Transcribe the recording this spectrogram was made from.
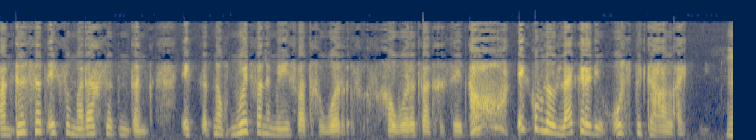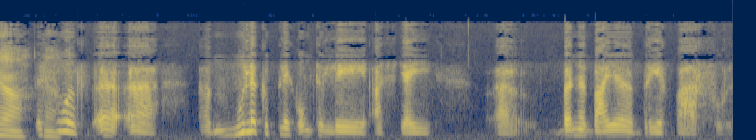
Want dis wat ek vanmiddag sit en dink. Ek het nog nooit van 'n mens wat gehoor gehoor het wat gesê het, oh, "Ek kom nou lekker uit die hospitaal uit nie." Ja. Dis ja. so 'n 'n 'n moeilike plek om te lê as jy uh binne baie breekbaar voel.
